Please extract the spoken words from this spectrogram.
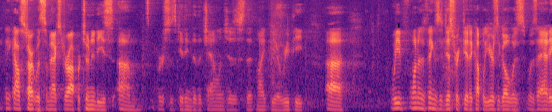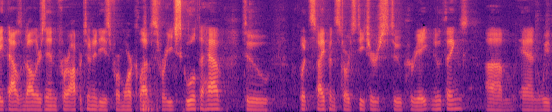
I think I'll start with some extra opportunities um, versus getting to the challenges that might be a repeat. Uh, we've one of the things the district did a couple years ago was was add eight thousand dollars in for opportunities for more clubs for each school to have to put stipends towards teachers to create new things, um, and we've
